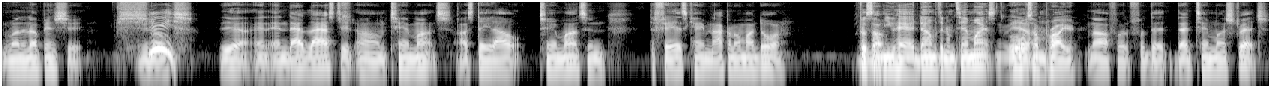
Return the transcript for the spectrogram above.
running up in shit. You know? Yeah, and and that lasted um ten months. I stayed out ten months, and the feds came knocking on my door. For something you had done within them 10 months or Yeah. something prior. Nah, for for that that ten month stretch.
